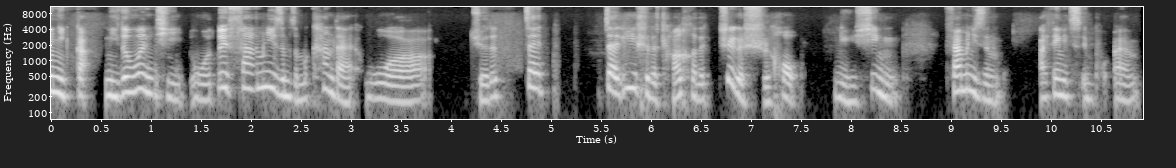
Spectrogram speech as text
以你刚你的问题，我对 feminism 怎么看待？我觉得在在历史的长河的这个时候，女性 feminism，I think it's important.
